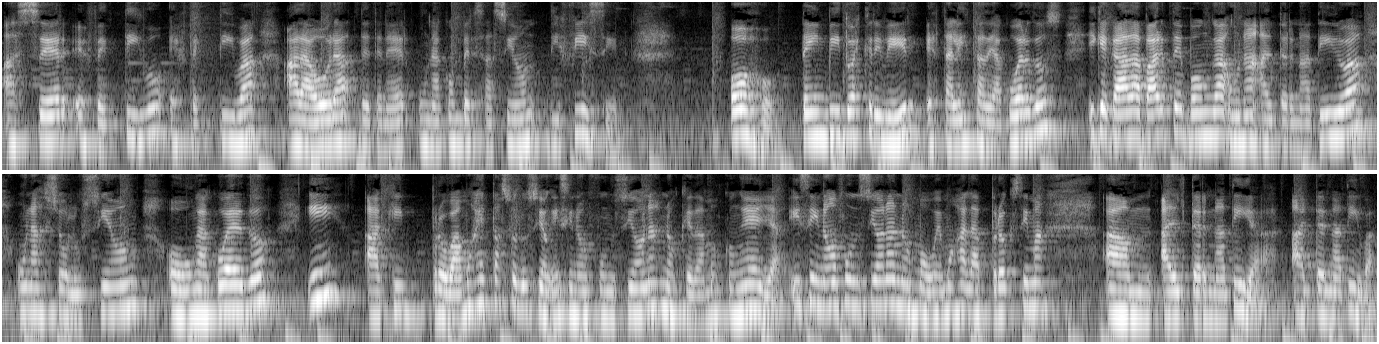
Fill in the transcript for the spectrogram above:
a ser efectivo, efectiva a la hora de tener una conversación difícil. Ojo, te invito a escribir esta lista de acuerdos y que cada parte ponga una alternativa, una solución o un acuerdo. Y aquí probamos esta solución y si no funciona nos quedamos con ella. Y si no funciona nos movemos a la próxima alternativa, alternativa.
